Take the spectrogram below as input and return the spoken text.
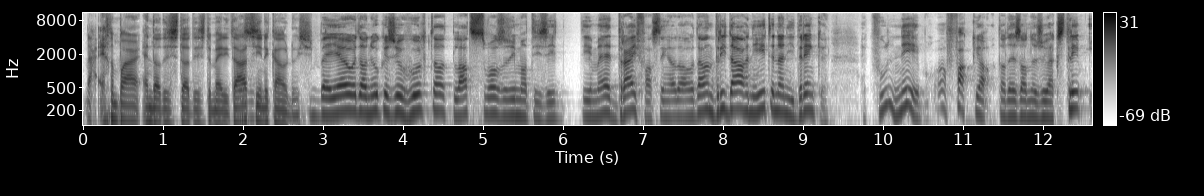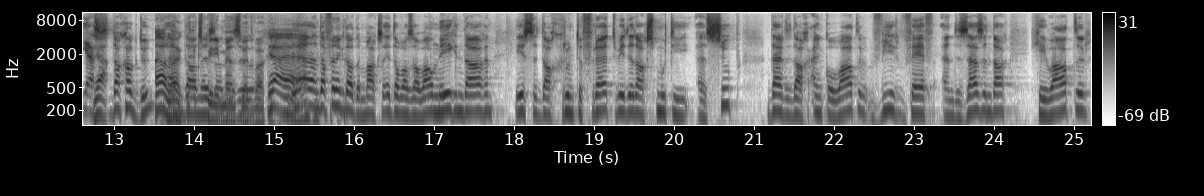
nou, echt een paar. En dat is, dat is de meditatie in de koude douche. Bij jou dan ook zo gehoord dat laatst was er iemand die zei tegen mij drijfvasting had gedaan. Drie dagen niet eten en niet drinken. Ik voel, nee, oh fuck ja, dat is dan zo extreem. Yes, ja. dat ga ik doen. Ah, en dan Experiment zo, wakker. Ja, ja, ja, en dat vind ik dat de max. Dat was dan wel negen dagen. Eerste dag groente, fruit. Tweede dag smoothie en soep. Derde dag enkel water. Vier, vijf en de zesde dag geen water,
